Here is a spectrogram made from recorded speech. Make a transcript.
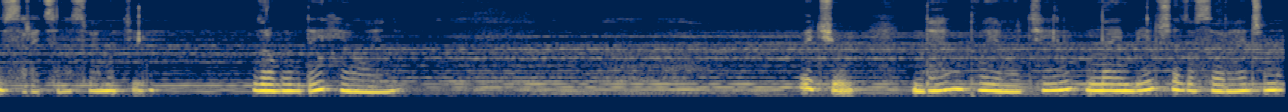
Зосередься на своєму тілі. Зроби вдих і видих. Відчуй, де у твоєму тілі найбільше зосереджена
